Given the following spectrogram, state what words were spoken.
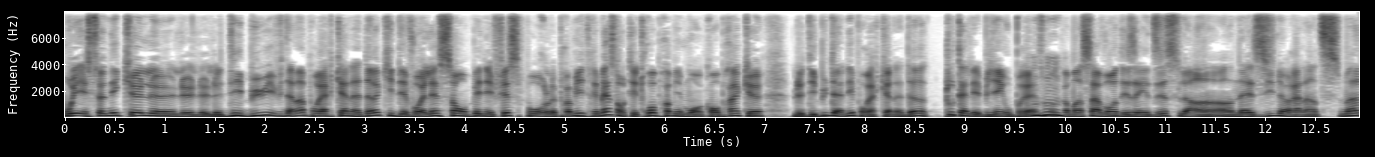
Oui, et ce n'est que le, le, le, début, évidemment, pour Air Canada qui dévoilait son bénéfice pour le premier trimestre, donc les trois premiers mois. On comprend que le début d'année pour Air Canada, tout allait bien ou presque. Mhm. On commençait à avoir des indices là, en, en Asie d'un ralentissement,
